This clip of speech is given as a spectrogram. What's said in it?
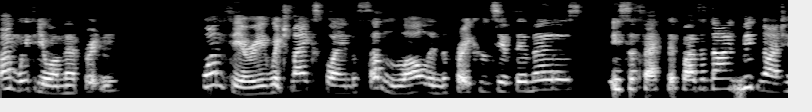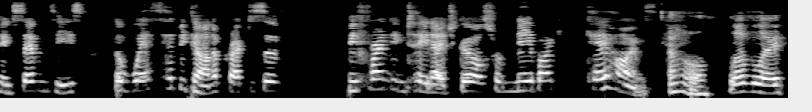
I'm with you on that, Britton. One theory, which may explain the sudden lull in the frequency of their murders, is the fact that by the mid 1970s, the West had begun a practice of befriending teenage girls from nearby care homes, Oh, lovely.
